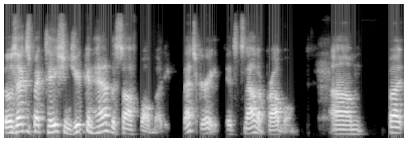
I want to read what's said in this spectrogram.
Those expectations, you can have the softball buddy. That's great. It's not a problem. Um, but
